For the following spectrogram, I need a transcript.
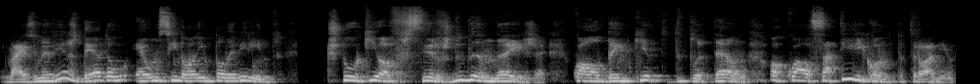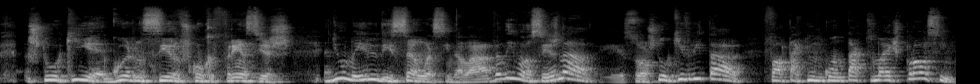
E mais uma vez, Dédalo é um sinónimo para labirinto. Estou aqui a oferecer-vos de bandeja, qual banquete de Platão ou qual satíricon de Petrónio. Estou aqui a guarnecer-vos com referências de uma erudição assinalável e vocês nada. Eu só estou aqui a debitar. Falta aqui um contacto mais próximo.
